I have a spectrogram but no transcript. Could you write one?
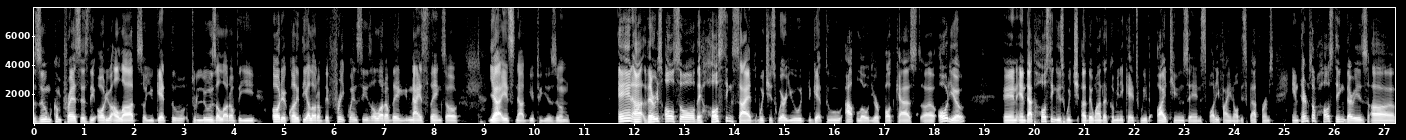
Zoom compresses the audio a lot, so you get to to lose a lot of the audio quality, a lot of the frequencies, a lot of the nice things. So, yeah, it's not good to use Zoom. And uh, there is also the hosting side, which is where you get to upload your podcast uh, audio. And, and that hosting is which uh, the one that communicates with iTunes and Spotify and all these platforms. In terms of hosting, there is uh,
